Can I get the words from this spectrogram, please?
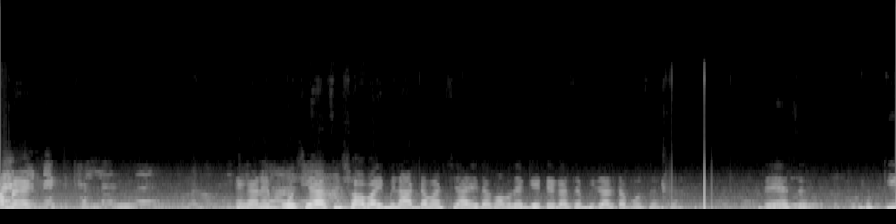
আমরা একটু খেললেন এখানে বসে আছি সবাই মিলে আড্ডা মারছি আর এই দেখো আমাদের গেটের কাছে বিড়ালটা বসেছে। দেখেছে কি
